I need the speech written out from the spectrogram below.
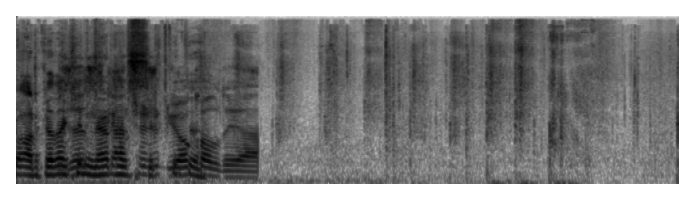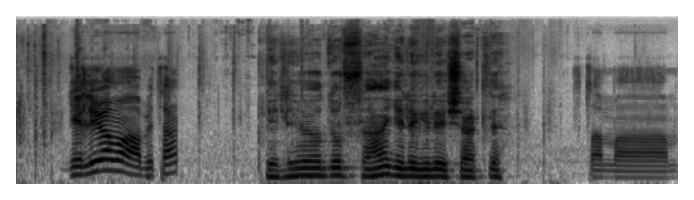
Şu arkadaki Bize sıkan nereden çocuk sıktı yok da? oldu ya. Geliyor mu abi tank? Geliyordur. Ha geliyor geliyor işaretli. Tamam.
